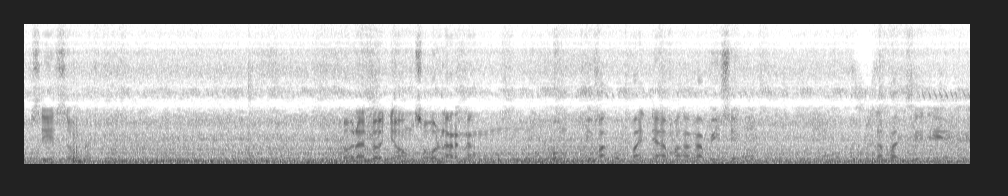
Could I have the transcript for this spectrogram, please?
Off season na. So, nandun yung sonar ng ibang kumpanya mga kapising. Oh. Napansin niyo yun. Oh.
